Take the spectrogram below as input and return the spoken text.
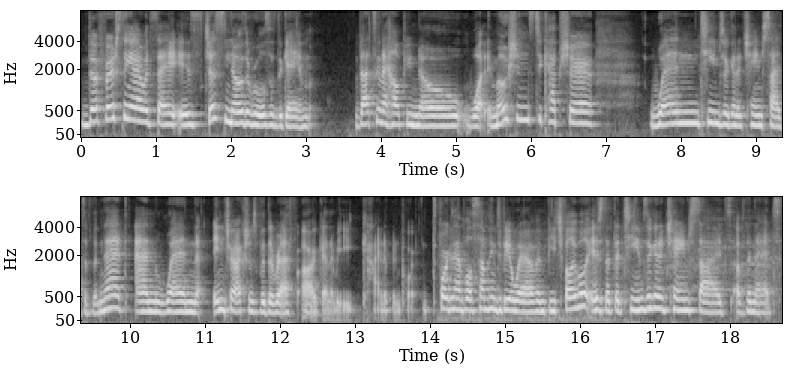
the first thing I would say is just know the rules of the game. That's going to help you know what emotions to capture, when teams are going to change sides of the net, and when interactions with the ref are going to be kind of important. For example, something to be aware of in beach volleyball is that the teams are going to change sides of the net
